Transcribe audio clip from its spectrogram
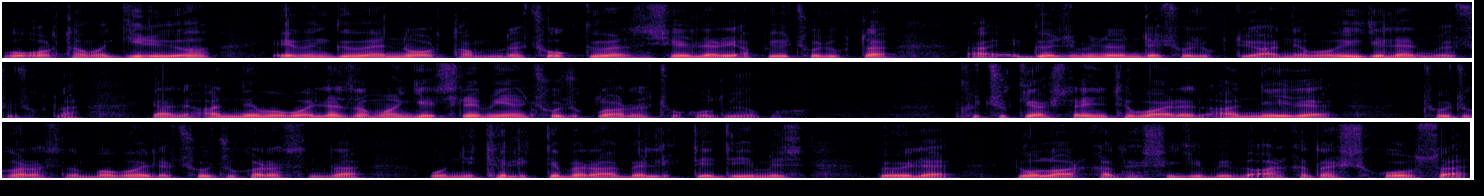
Bu ortama giriyor, evin güvenli ortamında çok güvensiz şeyler yapıyor. Çocuk da yani gözümün önünde çocuk diyor anne baba, ilgilenmiyor çocukla. Yani anne babayla zaman geçiremeyen çocuklarda çok oluyor bu. Küçük yaştan itibaren anne ile çocuk arasında, baba ile çocuk arasında o nitelikli beraberlik dediğimiz böyle yol arkadaşı gibi bir arkadaşlık olsa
